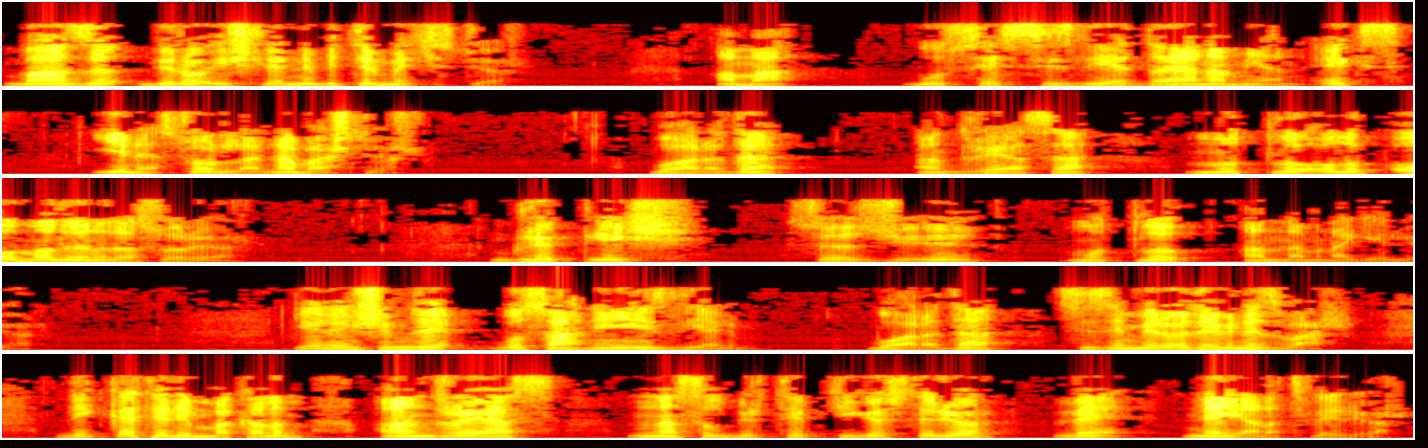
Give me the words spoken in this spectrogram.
bazı büro işlerini bitirmek istiyor. Ama bu sessizliğe dayanamayan X yine sorularına başlıyor. Bu arada Andreas'a mutlu olup olmadığını da soruyor. Glücklich sözcüğü mutlu anlamına geliyor. Gelin şimdi bu sahneyi izleyelim. Bu arada sizin bir ödeviniz var. Dikkat edin bakalım Andreas nasıl bir tepki gösteriyor ve ne yanıt veriyor.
